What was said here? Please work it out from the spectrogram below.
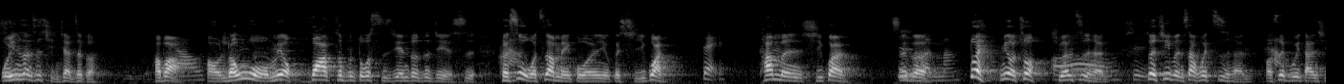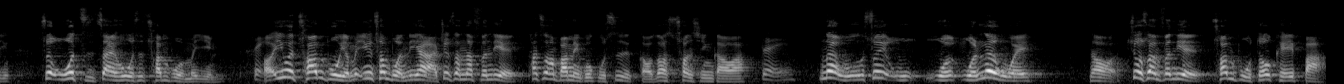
我原则上是倾向这个，好不好？好？容我没有花这么多时间做这件事，可是我知道美国人有个习惯，对，他们习惯制那个衡吗？对，没有错，喜欢制衡哦，所以基本上会制衡，哦，所以不会担心。所以我只在乎是川普有没有赢，对哦，因为川普有没有？因为川普很厉害啦，就算他分裂，他至少把美国股市搞到创新高啊。对，那我，所以我我我认为，哦，就算分裂，川普都可以把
